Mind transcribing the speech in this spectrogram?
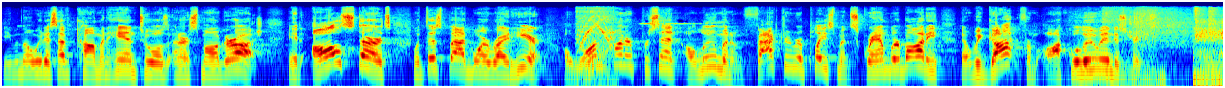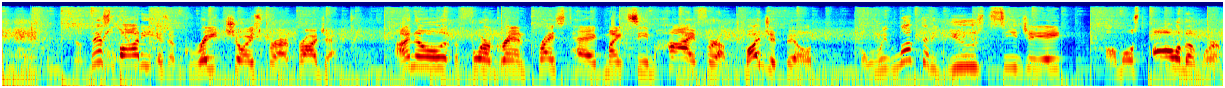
even though we just have common hand tools in our small garage. It all starts with this bad boy right here, a 100% aluminum factory replacement scrambler body that we got from Aqualu Industries. Now this body is a great choice for our project. I know that the four grand price tag might seem high for a budget build, but when we looked at a used CJ8, almost all of them were in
